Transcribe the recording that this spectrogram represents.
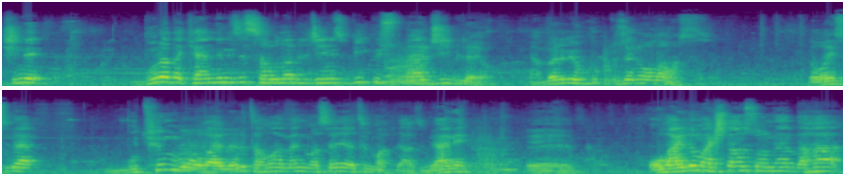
Şimdi burada kendinizi savunabileceğiniz bir üst merci bile yok. Yani böyle bir hukuk düzeni olamaz. Dolayısıyla bütün bu olayları tamamen masaya yatırmak lazım. Yani e, olaylı maçtan sonra daha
